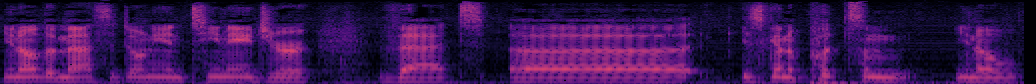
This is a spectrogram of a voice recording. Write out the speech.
you know the macedonian teenager that uh, is going to put some you know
